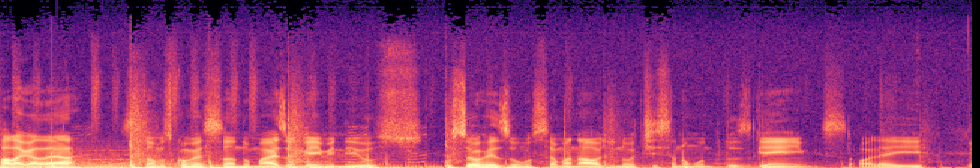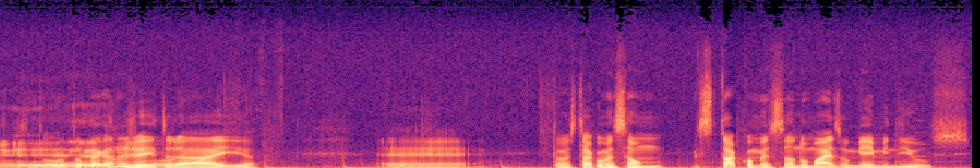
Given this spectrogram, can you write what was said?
Fala galera, estamos começando mais um Game News, o seu resumo semanal de notícia no mundo dos games. Olha aí, tô, tô pegando jeito já aí, ó. É, então está começando, está começando mais um Game News.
